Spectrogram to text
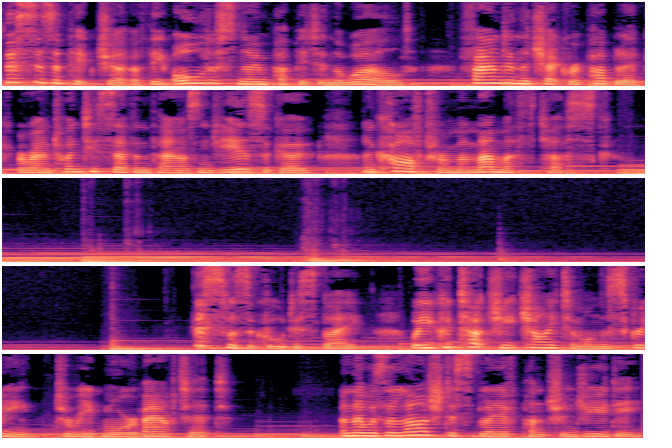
This is a picture of the oldest known puppet in the world, found in the Czech Republic around 27,000 years ago and carved from a mammoth tusk. This was a cool display where you could touch each item on the screen to read more about it. And there was a large display of Punch and Judy.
